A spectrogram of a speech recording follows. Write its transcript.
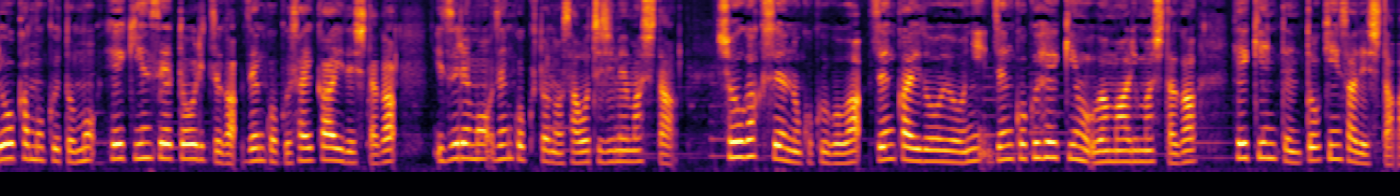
両科目とも平均正答率が全国最下位でしたがいずれも全国との差を縮めました。小学生の国語は前回同様に全国平均を上回りましたが平均点と僅差でした。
